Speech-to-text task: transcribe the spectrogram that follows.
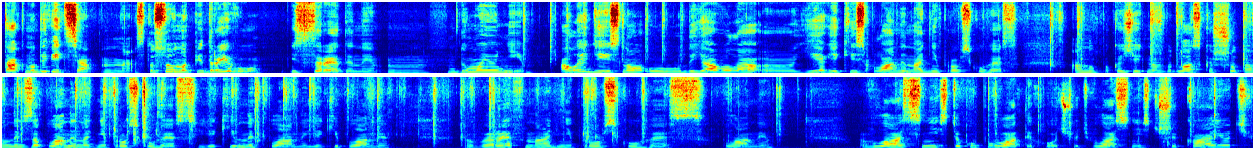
Так, ну дивіться, стосовно підриву із середини, думаю, ні. Але дійсно у диявола е, є якісь плани на Дніпровську ГЕС. А ну покажіть нам, будь ласка, що там в них за плани на Дніпровську ГЕС? Які в них плани? Які плани в РФ на Дніпровську ГЕС? Плани. Власність, окупувати хочуть. Власність чекають.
